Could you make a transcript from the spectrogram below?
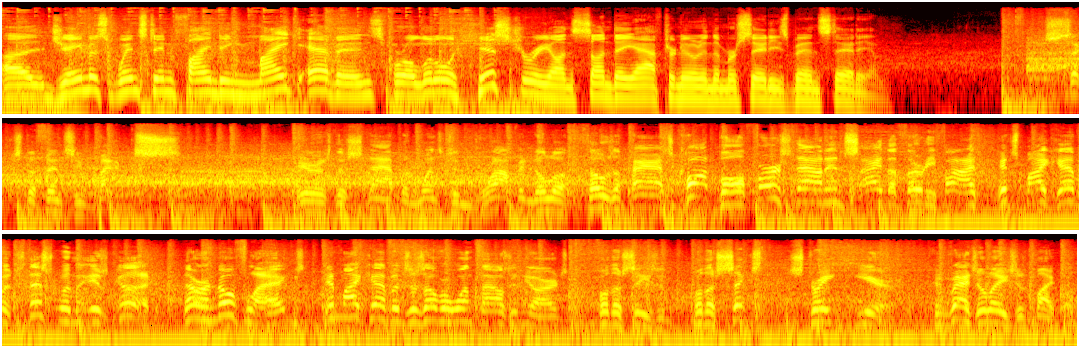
uh, Jameis Winston finding Mike Evans for a little history on Sunday afternoon in the Mercedes Benz Stadium. Six defensive backs. Here's the snap, and Winston dropping to look. Throws a pass. Caught ball. First down inside the 35. It's Mike Evans. This one is good. There are no flags, and Mike Evans is over 1,000 yards for the season for the sixth straight year. Congratulations, Michael.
